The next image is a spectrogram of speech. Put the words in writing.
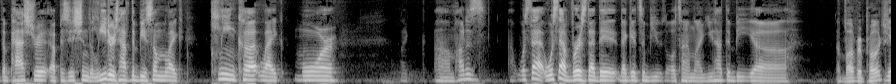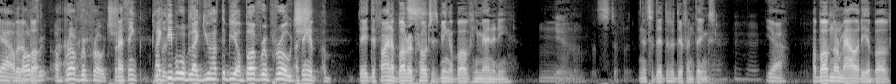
the pastorate uh, position. The leaders have to be some like clean cut, like more um how does what's that what's that verse that they that gets abused all the time like you have to be uh Above reproach? yeah But above re- above reproach But I think like people will be like you have to be above reproach I think it, uh, they define above reproach as being above humanity. Yeah, no, that's different. And it's a, di- those are different things. yeah Above normality, above.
